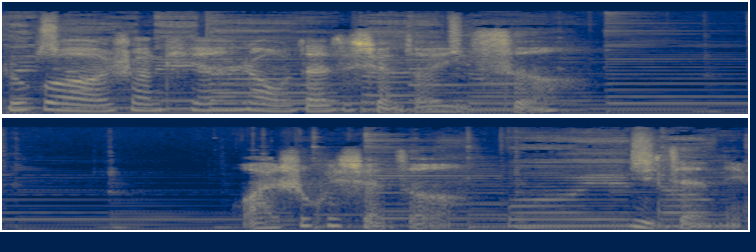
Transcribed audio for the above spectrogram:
如果上天让我再次选择一次，我还是会选择遇见你。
